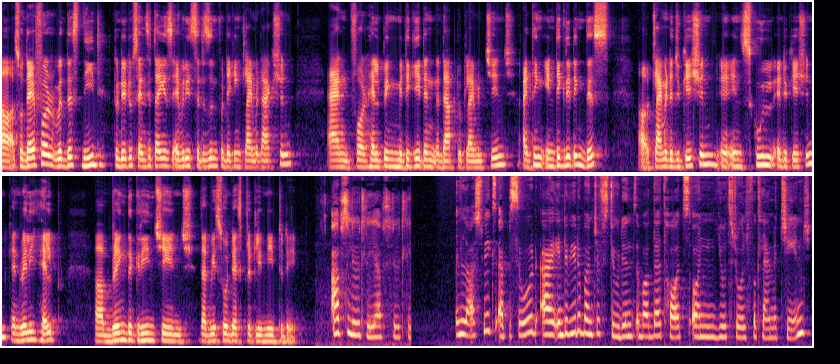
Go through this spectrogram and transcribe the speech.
uh, so, therefore, with this need today to sensitize every citizen for taking climate action and for helping mitigate and adapt to climate change, I think integrating this uh, climate education in school education can really help uh, bring the green change that we so desperately need today. Absolutely, absolutely. In last week's episode, I interviewed a bunch of students about their thoughts on youth role for climate change,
